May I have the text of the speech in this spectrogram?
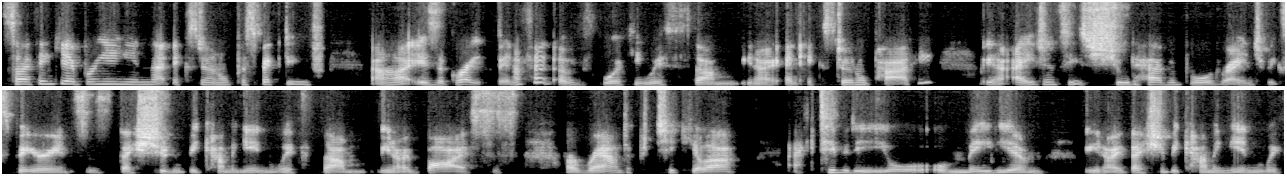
So I think, yeah, bringing in that external perspective uh, is a great benefit of working with, um, you know, an external party. You know, agencies should have a broad range of experiences. They shouldn't be coming in with, um, you know, biases around a particular activity or, or medium. You know, they should be coming in with,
